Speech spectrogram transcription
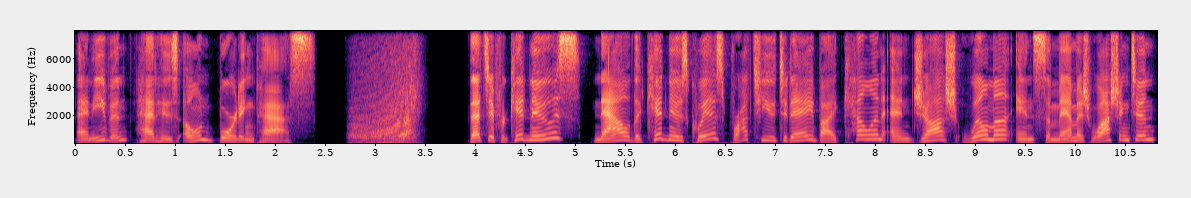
and even had his own boarding pass. That's it for Kid News. Now, the Kid News quiz brought to you today by Kellen and Josh Wilma in Sammamish, Washington,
